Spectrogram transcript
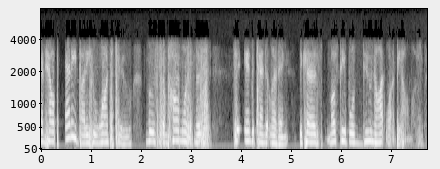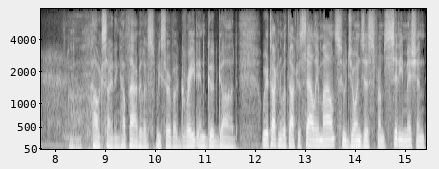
can help anybody who wants to move from homelessness to independent living because most people do not want to be homeless. How exciting, how fabulous. We serve a great and good God. We are talking with Dr. Sally Mounts, who joins us from City Mission.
